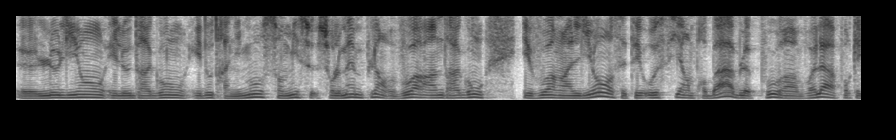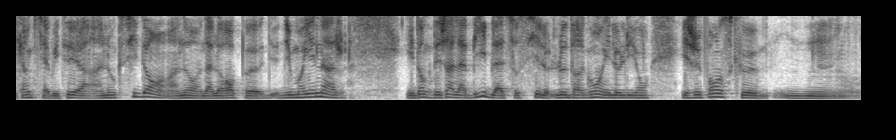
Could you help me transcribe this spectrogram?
euh, le lion et le dragon et d'autres animaux sont mis sur, le même plan. Voir un dragon et voir un lion, c'était aussi improbable pour un, voilà, pour quelqu'un qui habitait en Occident, en, dans l'Europe du, du Moyen Âge. Et donc déjà la Bible a associé le, le dragon et le lion. Et je pense que hum,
